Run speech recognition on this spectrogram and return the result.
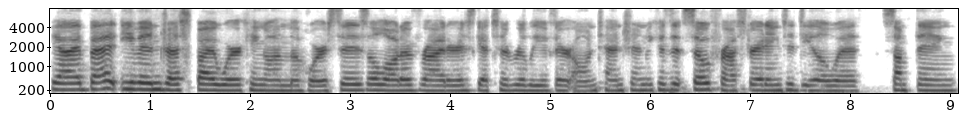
Yeah, I bet even just by working on the horses, a lot of riders get to relieve their own tension because it's so frustrating to deal with something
